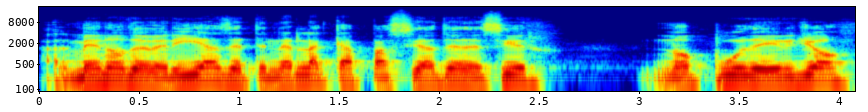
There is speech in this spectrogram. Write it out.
Al menos deberías de tener la capacidad de decir, no pude ir yo,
